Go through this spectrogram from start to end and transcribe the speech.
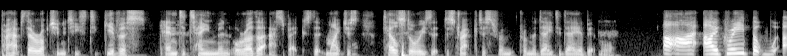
perhaps there are opportunities to give us entertainment or other aspects that might just tell stories that distract us from from the day to day a bit more I, I agree, but w- uh,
